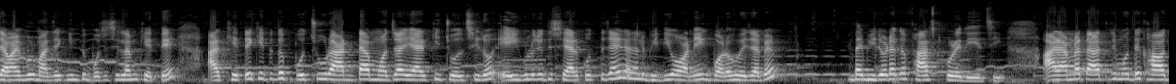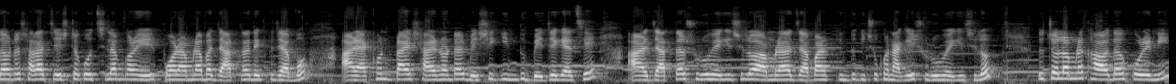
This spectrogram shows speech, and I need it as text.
জামাইবুর মাঝে কিন্তু বসেছিলাম খেতে। আর খেতে খেতে তো প্রচুর আড্ডা মজা আর কি চলছিল। এইগুলো যদি শেয়ার করতে যাই তাহলে ভিডিও অনেক বড় হয়ে যাবে। তাই ভিডিওটাকে ফাস্ট করে দিয়েছি। আর আমরা তাড়াতাড়ির মধ্যে খাওয়া দাওয়াটা সারার চেষ্টা করছিলাম, কারণ এরপর আমরা আবার যাত্রা দেখতে যাব। আর এখন প্রায় সাড়ে নটার বেশি কিন্তু বেজে গেছে। আর যাত্রা শুরু হয়ে গেছিল, আমরা যাবার কিন্তু কিছুক্ষণ আগেই শুরু হয়ে গেছিল। তো চলো আমরা খাওয়া দাওয়া করে নিই।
